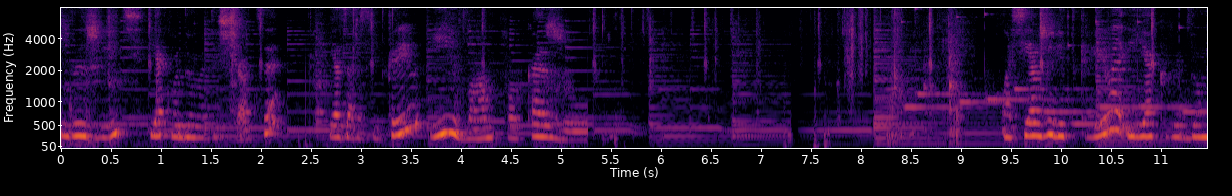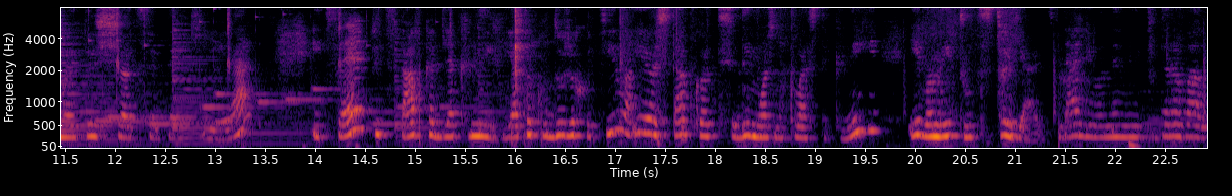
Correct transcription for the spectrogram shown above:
Лежить, як ви думаєте, що це? Я зараз відкрию і вам покажу. Ось я вже відкрила, і як ви думаєте, що це таке? І це підставка для книг. Я таку дуже хотіла. І ось так от сюди можна класти книги, і вони тут стоять. Далі вони мені подарували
